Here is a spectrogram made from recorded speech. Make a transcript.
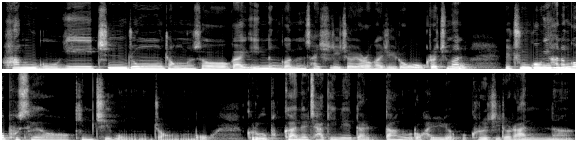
한국이 친중 정서가 있는 거는 사실이죠. 여러 가지로. 그렇지만 이 중공이 하는 거 보세요. 김치 공정 뭐 그리고 북한을 자기네 딸 땅으로 하려고 그러지를 않나.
